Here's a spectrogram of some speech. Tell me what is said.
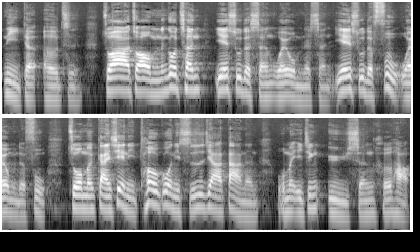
你的儿子。主啊，主啊，我们能够称耶稣的神为我们的神，耶稣的父为我们的父。主，我们感谢你，透过你十字架的大能，我们已经与神和好，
